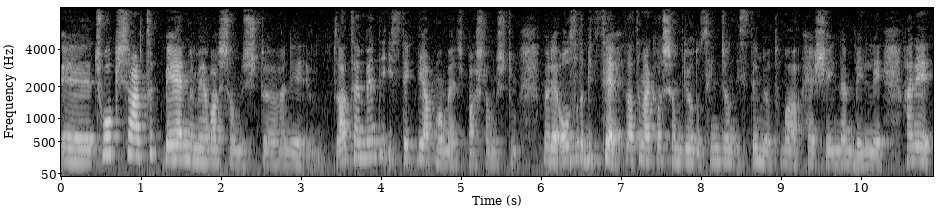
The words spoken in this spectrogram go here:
ee, çoğu kişi artık beğenmemeye başlamıştı. Hani zaten ben de istekli yapmamaya başlamıştım. Böyle olsa da bitse. Zaten arkadaşlarım diyordu senin canın istemiyor Tuba her şeyinden belli. Hani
